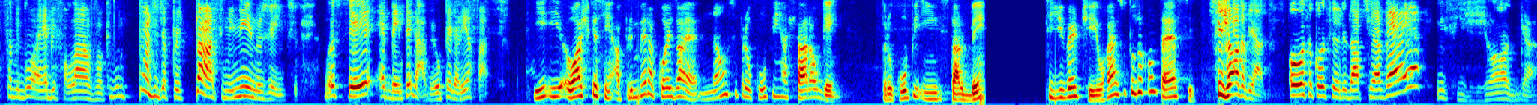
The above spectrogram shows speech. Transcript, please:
Sabe, igual a Abby falava, que vontade de apertar esse menino, gente. Você é bem pegável, eu pegaria fácil. E, e eu acho que assim, a primeira coisa é não se preocupe em achar alguém. Preocupe em estar bem se divertir. O resto tudo acontece. Se joga, viado. Ouça o conselho da tia véia e se joga.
